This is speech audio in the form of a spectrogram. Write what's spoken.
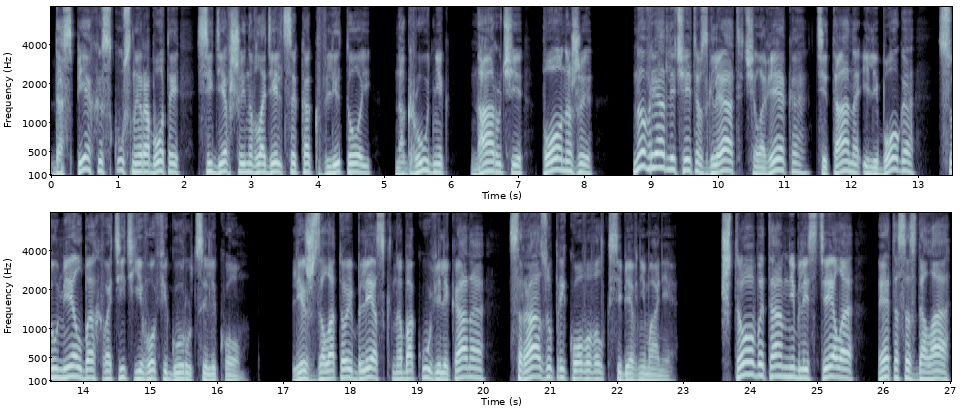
доспех искусной работы, сидевший на владельце как влитой, нагрудник, наручи, поножи, но вряд ли чей-то взгляд человека, титана или бога сумел бы охватить его фигуру целиком. Лишь золотой блеск на боку великана сразу приковывал к себе внимание. Что бы там ни блестело, это создала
